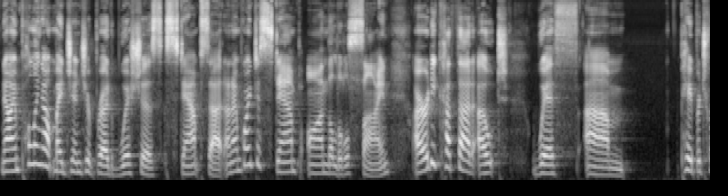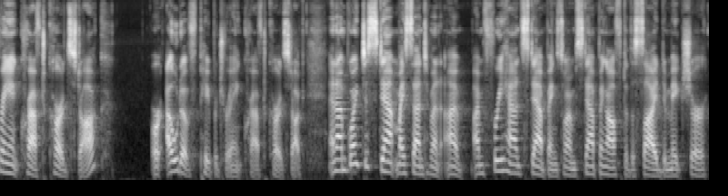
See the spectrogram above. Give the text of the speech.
Now I'm pulling out my Gingerbread Wishes stamp set and I'm going to stamp on the little sign. I already cut that out with um, Papertrey Ink craft cardstock or out of Papertrey Ink craft cardstock. And I'm going to stamp my sentiment. I'm, I'm freehand stamping, so I'm stamping off to the side to make sure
